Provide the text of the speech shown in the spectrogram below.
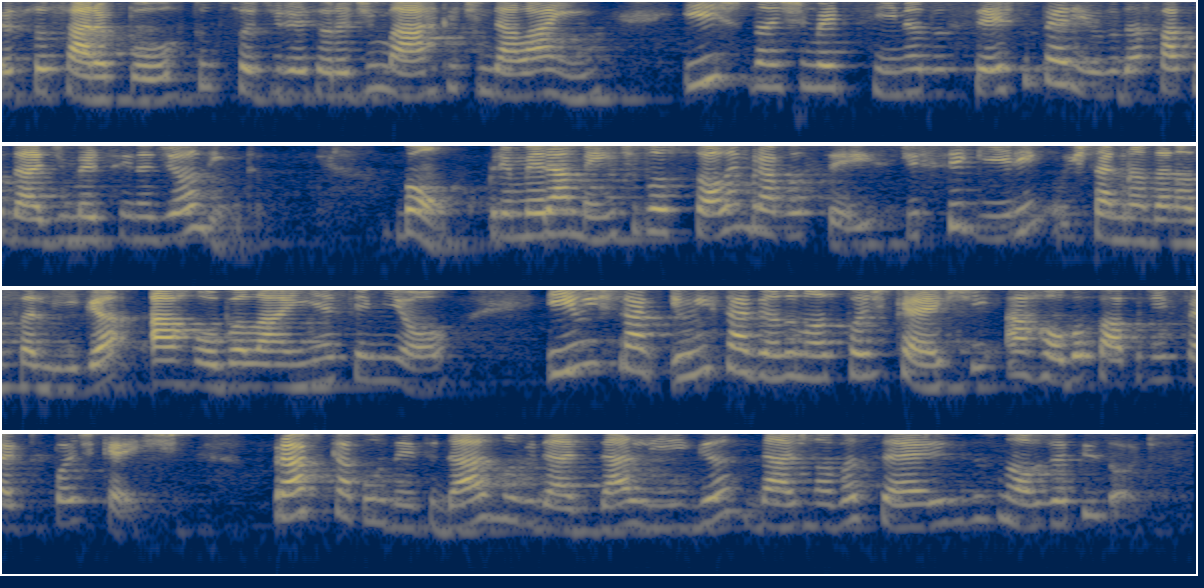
Eu sou Sara Porto, sou diretora de marketing da Laim e estudante de medicina do sexto período da Faculdade de Medicina de Olinda. Bom, primeiramente vou só lembrar vocês de seguirem o Instagram da nossa liga, arroba LaimFMO, e o, Instagram do nosso podcast, arroba Papo de Infecto Podcast, para ficar por dentro das novidades da liga, das novas séries e dos novos episódios.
